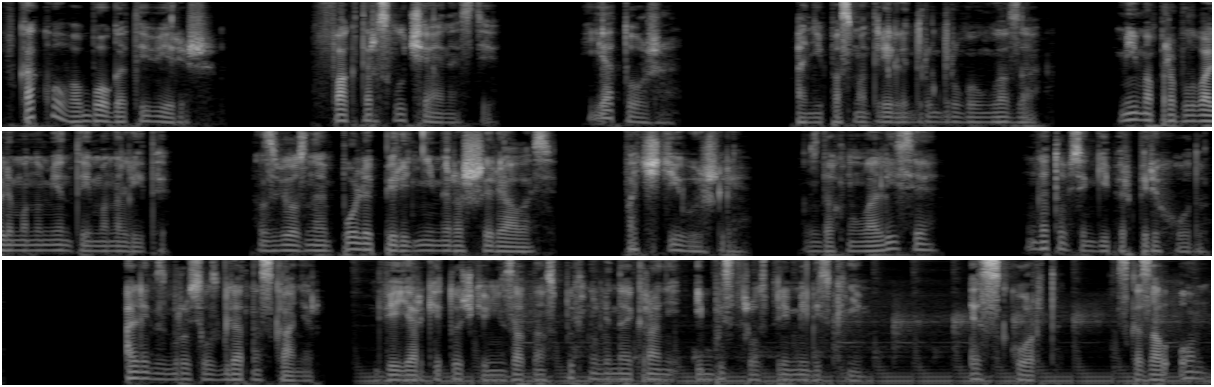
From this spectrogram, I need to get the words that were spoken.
В какого бога ты веришь? Фактор случайности. Я тоже. Они посмотрели друг другу в глаза. Мимо проплывали монументы и монолиты. Звездное поле перед ними расширялось. Почти вышли. Вздохнула Алисия. Готовься к гиперпереходу. Алекс бросил взгляд на сканер. Две яркие точки внезапно вспыхнули на экране и быстро устремились к ним. «Эскорт», — сказал он,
